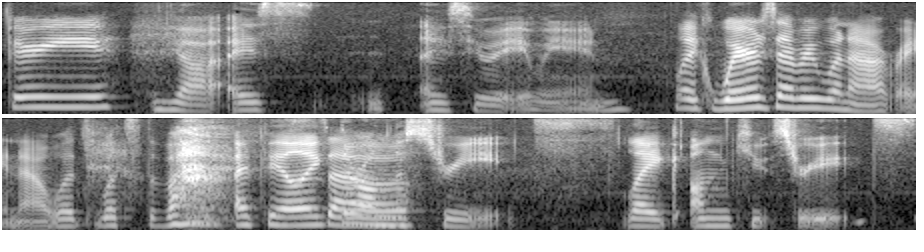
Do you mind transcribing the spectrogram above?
Very Yeah, i, I see what you mean. Like where's everyone at right now? What's what's the vibe? I feel like they're on the streets, like on cute streets.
